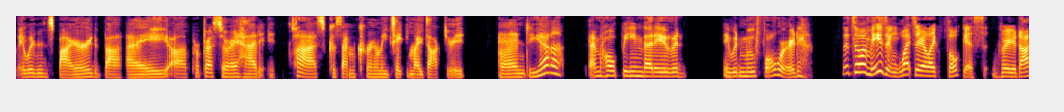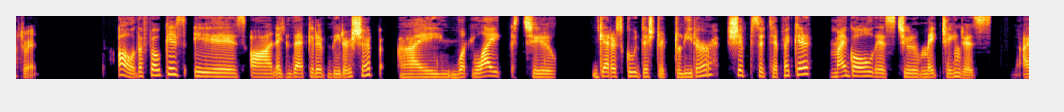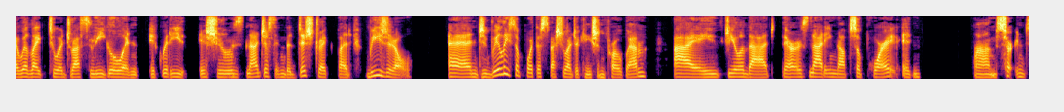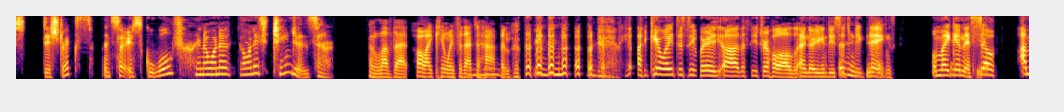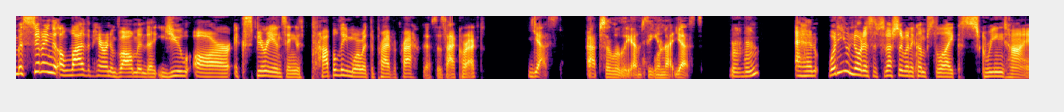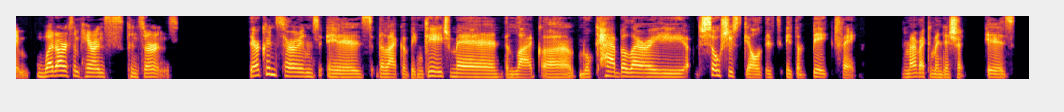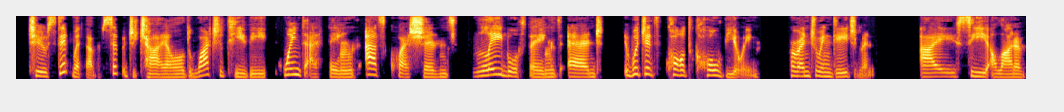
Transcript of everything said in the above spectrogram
it was inspired by a professor I had in class because I'm currently taking my doctorate. And yeah, I'm hoping that it would, it would move forward. That's so amazing. What's your like focus for your doctorate? Oh, the focus is on executive leadership. I would like to get a school district leadership certificate. My goal is to make changes. I would like to address legal and equity issues, not just in the district, but regional and really support the special education program. I feel that there's not enough support in um, certain districts and certain schools. And I want to, I want to see changes. I love that. Oh, I can't wait for that to happen. I can't wait to see where uh, the future holds. I know you're going to do such big things. Oh my goodness. So I'm assuming a lot of the parent involvement that you are experiencing is probably more with the private practice. Is that correct? Yes, absolutely. I'm seeing that. Yes. Mm-hmm. And what do you notice, especially when it comes to like screen time? What are some parents' concerns? Their concerns is the lack of engagement, the lack of vocabulary, social skills is, is a big thing. My recommendation is to sit with them, sit with your child, watch the TV, point at things, ask questions, label things, and which is called co-viewing, parental engagement. I see a lot of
